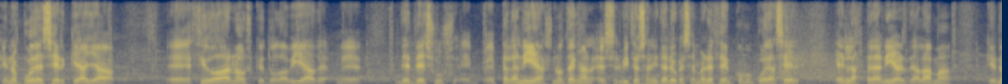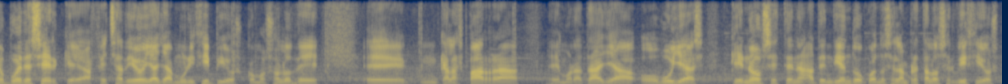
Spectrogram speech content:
que no puede ser que haya eh, ciudadanos que todavía eh, desde sus eh, pedanías no tengan el servicio sanitario que se merecen, como puede ser en las pedanías de Alama, que no puede ser que a fecha de hoy haya municipios como son los de Calasparra, Moratalla o Bullas que no se estén atendiendo cuando se le han prestado los servicios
